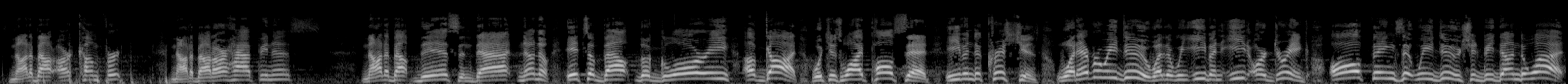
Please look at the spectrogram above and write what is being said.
It's not about our comfort, not about our happiness, not about this and that. No, no. It's about the glory of God, which is why Paul said, even to Christians, whatever we do, whether we even eat or drink, all things that we do should be done to what?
